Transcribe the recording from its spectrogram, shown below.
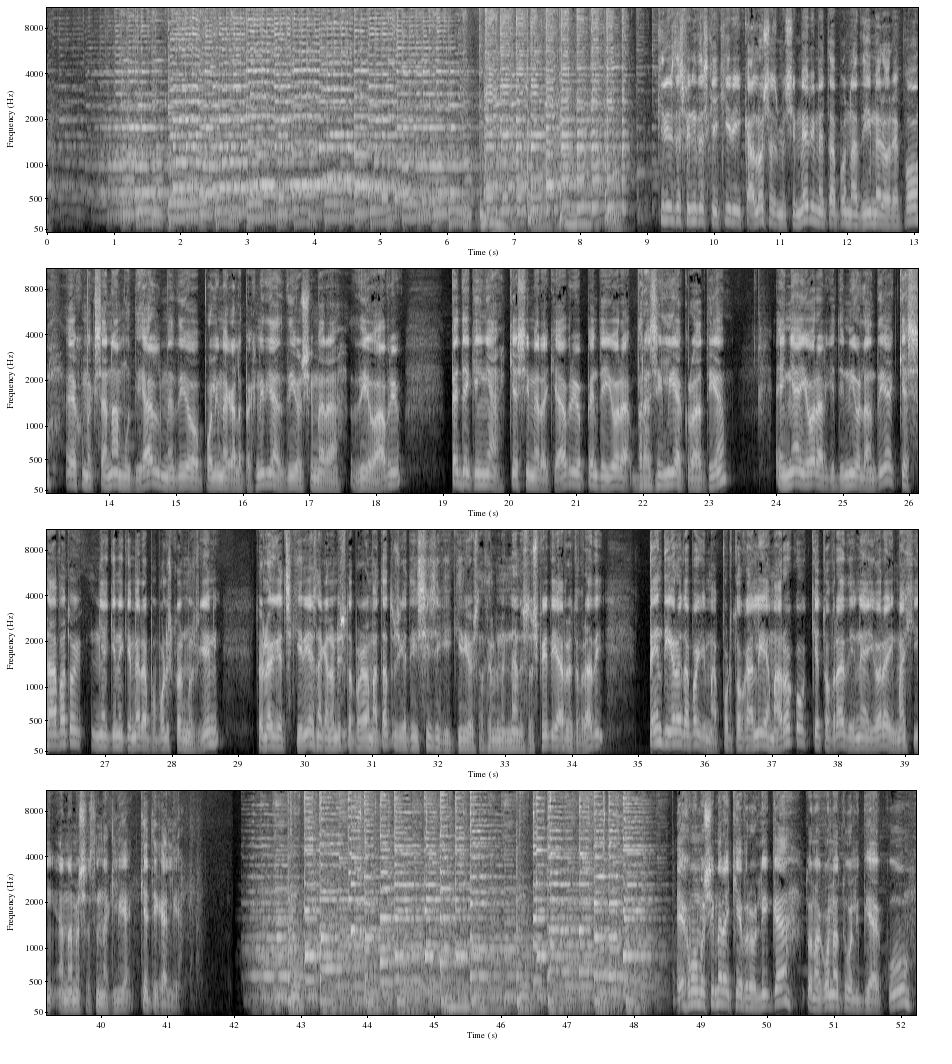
Κυρίες Δεσποινίδες και κύριοι, καλό σας μεσημέρι. Μετά από ένα διήμερο ρεπό, έχουμε ξανά Μουντιάλ με δύο πολύ μεγάλα παιχνίδια. Δύο σήμερα, δύο αύριο. 5 και 9 και σήμερα και αύριο. 5 η ώρα Βραζιλία-Κροατία. 9 η ώρα Αργεντινή-Ολλανδία. Και Σάββατο, μια και είναι και μέρα που πολλοί κόσμος βγαίνει. Το λέω για τις κυρίες να κανονίσουν τα προγράμματά τους, γιατί οι σύζυγοι κυρίως θα θέλουν να είναι στο σπίτι αύριο το βράδυ. 5 η ώρα το απόγευμα Πορτογαλία-Μαρόκο και το βράδυ 9 η ώρα η μάχη ανάμεσα στην Αγγλία και τη Γαλλία. Έχουμε όμως σήμερα και Ευρωλίγκα, τον αγώνα του Ολυμπιακού,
